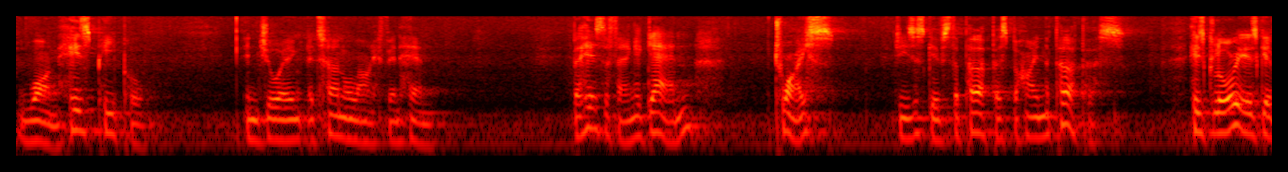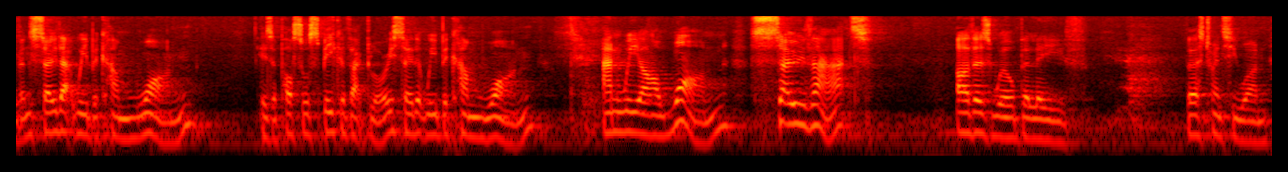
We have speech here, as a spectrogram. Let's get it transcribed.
one, His people, enjoying eternal life in Him. But here's the thing again, twice, Jesus gives the purpose behind the purpose. His glory is given so that we become one. His apostles speak of that glory so that we become one. And we are one so that others will believe. Verse 21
